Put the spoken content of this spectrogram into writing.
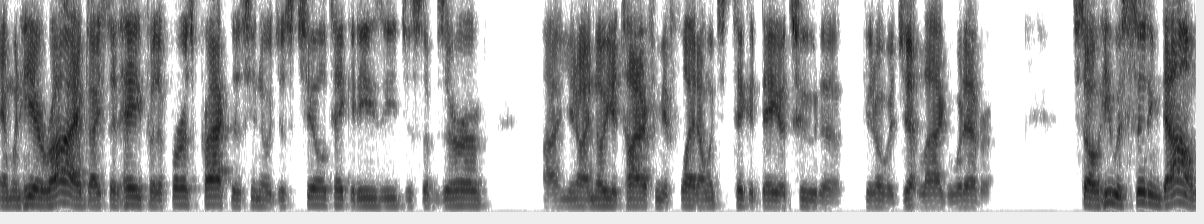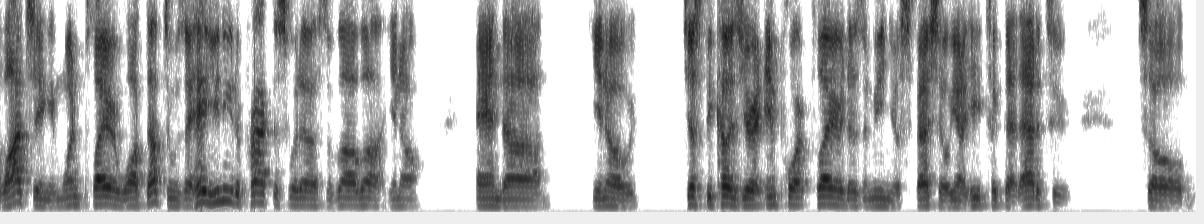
And when he arrived, I said, "Hey, for the first practice, you know, just chill, take it easy, just observe. Uh, you know, I know you're tired from your flight. I want you to take a day or two to get over jet lag or whatever." So he was sitting down watching, and one player walked up to him and said, "Hey, you need to practice with us," and blah blah, you know. And uh, you know, just because you're an import player doesn't mean you're special. You know, he took that attitude. So,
